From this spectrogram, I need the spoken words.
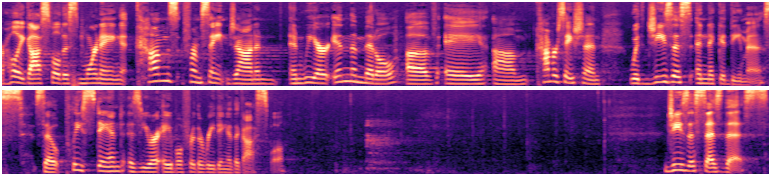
Our Holy Gospel this morning comes from St. John, and, and we are in the middle of a um, conversation with Jesus and Nicodemus. So please stand as you are able for the reading of the Gospel. Jesus says this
